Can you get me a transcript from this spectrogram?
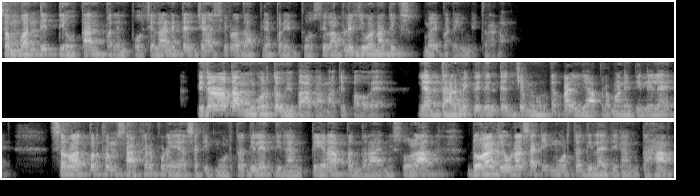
संबंधित देवतांपर्यंत पोहोचेल आणि त्यांचे आशीर्वाद आपल्यापर्यंत पोहोचेल आपले जीवन अधिक सुखमय बनेल मित्रांनो. मित्रांनो आता मुहूर्त विभागामध्ये पाहूया. यात धार्मिक विधीने त्यांचे मुहूर्त काळ याप्रमाणे दिलेले आहेत. सर्वात प्रथम साखरपुडा यासाठी मुहूर्त दिलेत. दिनांक तेरा पंधरा आणि सोळा. डोळा जेवणासाठी मुहूर्त दिलाय दिनांक दहा.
